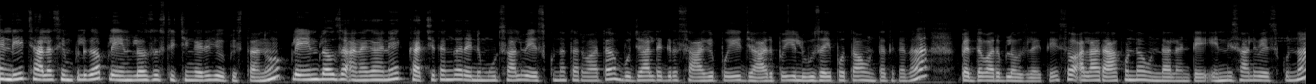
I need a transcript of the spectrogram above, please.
అండి. చాలా సింపుల్గా ప్లెయిన్ బ్లౌజ్ స్టిచ్చింగ్ అయితే చూపిస్తాను. ప్లెయిన్ బ్లౌజ్ అనగానే ఖచ్చితంగా రెండు మూడు సార్లు వేసుకున్న తర్వాత భుజాల దగ్గర సాగిపోయి జారిపోయి లూజ్ అయిపోతూ ఉంటుంది కదా పెద్దవారి బ్లౌజులు అయితే. సో అలా రాకుండా ఉండాలంటే ఎన్నిసార్లు వేసుకున్నా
